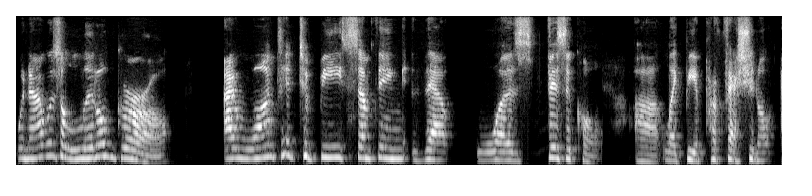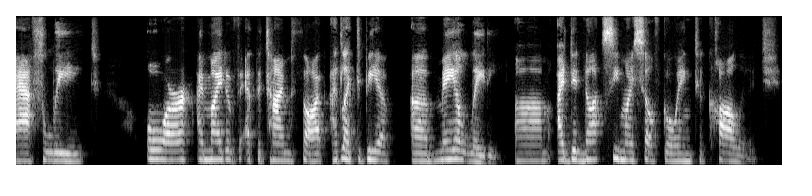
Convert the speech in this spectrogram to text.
When I was a little girl, I wanted to be something that was physical, uh, like be a professional athlete, or I might have at the time thought I'd like to be a, a mail lady. Um, I did not see myself going to college,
